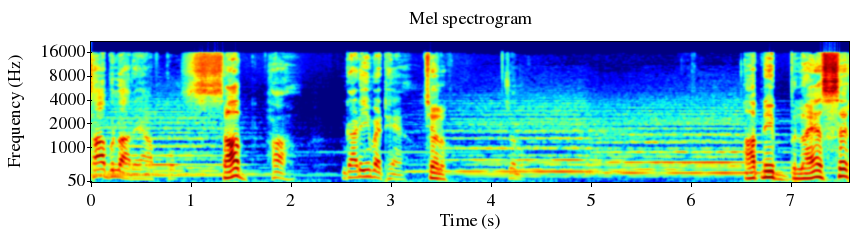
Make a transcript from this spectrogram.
साहब बुला रहे हैं आपको। साहब? हाँ गाड़ी में बैठे हैं। चलो। चलो। आपने बुलाया सर?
